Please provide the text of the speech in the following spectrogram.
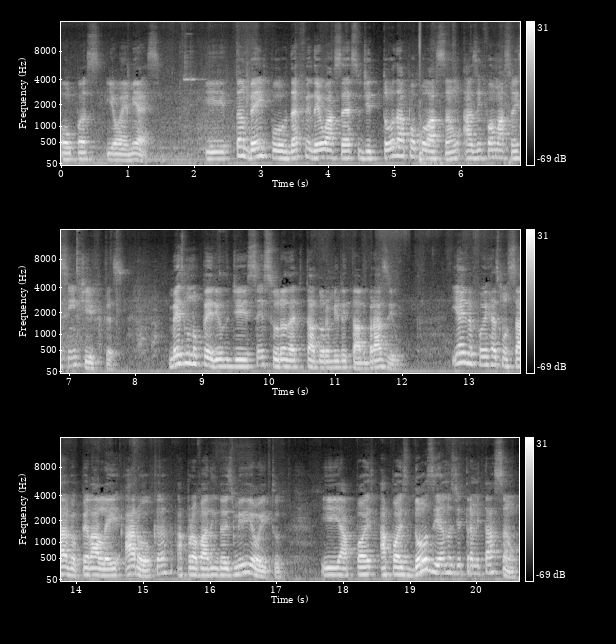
OPAS e OMS. E também por defender o acesso de toda a população às informações científicas, mesmo no período de censura da ditadura militar do Brasil e ainda foi responsável pela Lei Aroca, aprovada em 2008, e após, após 12 anos de tramitação,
